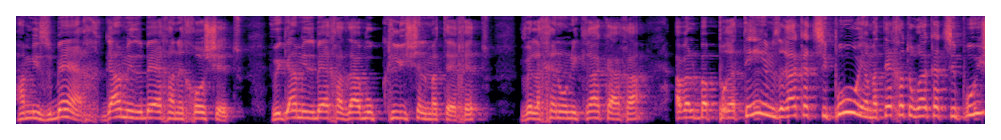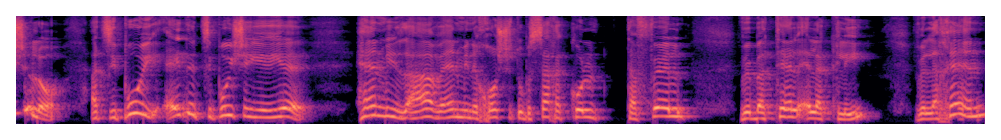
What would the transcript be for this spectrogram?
המזבח, גם מזבח הנחושת וגם מזבח הזהב הוא כלי של מתכת, ולכן הוא נקרא ככה, אבל בפרטים זה רק הציפוי, המתכת הוא רק הציפוי שלו. הציפוי, איזה ציפוי שיהיה, הן מזהב והן מנחושת, הוא בסך הכל טפל ובטל אל הכלי, ולכן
